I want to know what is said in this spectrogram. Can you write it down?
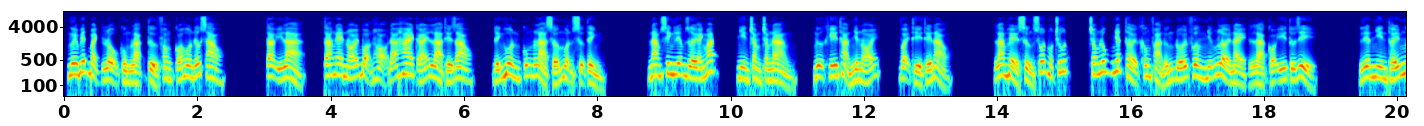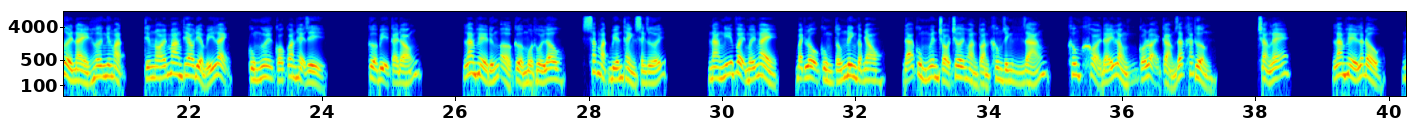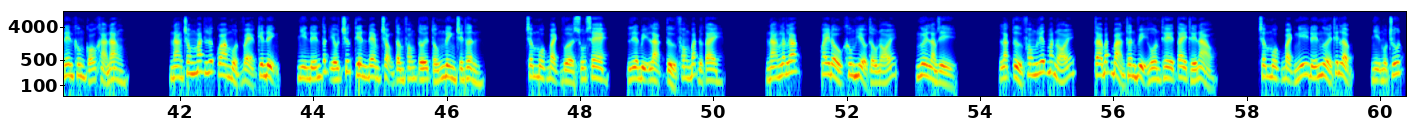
Ngươi biết Bạch Lộ cùng Lạc Tử Phong có hôn ước sao? Ta ý là, ta nghe nói bọn họ đã hai cái là thế giao, đính hôn cũng là sớm muộn sự tình. Nam sinh liễm dưới ánh mắt, nhìn chăm chăm nàng, ngữ khí thản nhiên nói, vậy thì thế nào? Lam hề sửng sốt một chút, trong lúc nhất thời không phản ứng đối phương những lời này là có ý tứ gì. Liên nhìn thấy người này hơi nghiêng mặt, tiếng nói mang theo điểm ý lệnh, cùng ngươi có quan hệ gì? Cửa bị cài đóng. Lam hề đứng ở cửa một hồi lâu, sắc mặt biến thành xanh dưới. Nàng nghĩ vậy mấy ngày, Bạch Lộ cùng Tống Ninh gặp nhau, đã cùng nguyên trò chơi hoàn toàn không dính dáng, không khỏi đáy lòng có loại cảm giác khác thường. Chẳng lẽ, Lam Hề lắc đầu, nên không có khả năng. Nàng trong mắt lướt qua một vẻ kiên định, nhìn đến tất yếu trước tiên đem trọng tâm phóng tới Tống Ninh trên thân. Trầm Mục Bạch vừa xuống xe, liền bị Lạc Tử Phong bắt được tay. Nàng lắc lắc, quay đầu không hiểu thấu nói, ngươi làm gì? Lạc Tử Phong liếc mắt nói, ta bắt bản thân vị hôn thê tay thế nào? Trầm Mục Bạch nghĩ đến người thiết lập, nhìn một chút.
